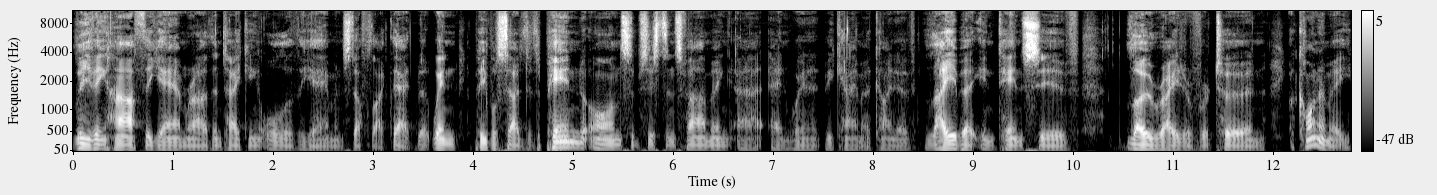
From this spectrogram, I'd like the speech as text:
leaving half the yam rather than taking all of the yam and stuff like that. But when people started to depend on subsistence farming uh, and when it became a kind of labor intensive low rate of return economy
